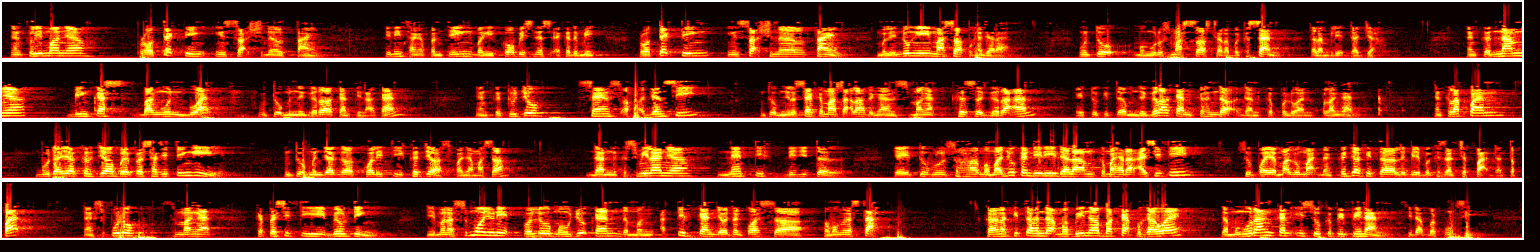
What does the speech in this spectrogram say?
Yang kelimanya protecting instructional time. Ini sangat penting bagi core business academic. Protecting instructional time, melindungi masa pengajaran untuk mengurus masa secara berkesan dalam bilik dajah. Yang keenamnya bingkas bangun buat untuk menyegerakan tindakan. Yang ketujuh, sense of urgency untuk menyelesaikan masalah dengan semangat kesegeraan iaitu kita menyegerakan kehendak dan keperluan pelanggan. Yang kelapan, budaya kerja berprestasi tinggi untuk menjaga kualiti kerja sepanjang masa. Dan kesembilannya, native digital iaitu berusaha memajukan diri dalam kemahiran ICT supaya maklumat dan kerja kita lebih berkesan cepat dan tepat. Yang sepuluh, semangat capacity building di mana semua unit perlu mewujudkan dan mengaktifkan jawatan kuasa pembangunan staf. Kerana kita hendak membina bakat pegawai dan mengurangkan isu kepimpinan tidak berfungsi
